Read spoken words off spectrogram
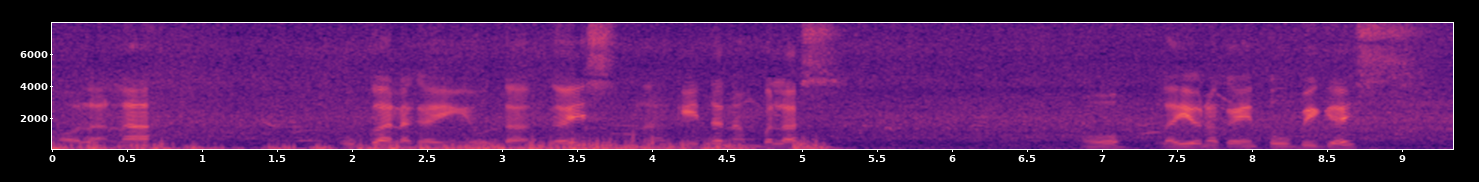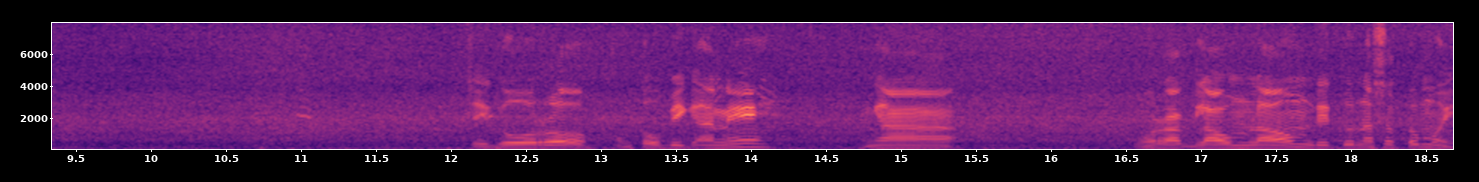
wala na. Uga na kayong yuta guys. Nakita ng balas. Oh layo na kayong tubig guys. Siguro ang tubig ani nga murag laom-laom dito na sa tumoy.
